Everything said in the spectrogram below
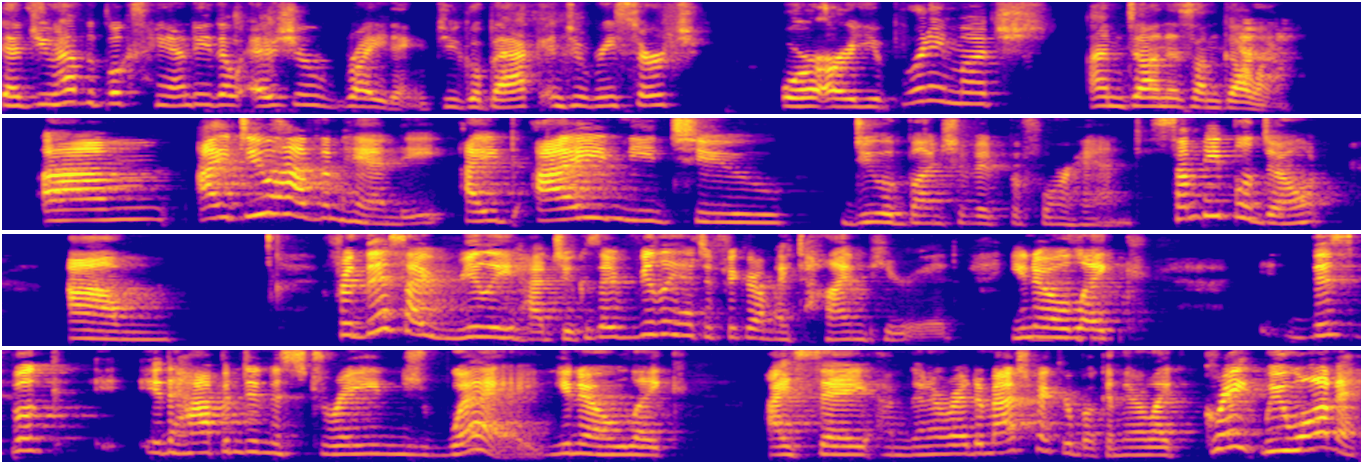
And do you have the books handy though as you're writing? Do you go back and do research, or are you pretty much I'm done as I'm going? Um, I do have them handy. I I need to do a bunch of it beforehand. Some people don't. Um, for this, I really had to because I really had to figure out my time period. You know, like this book, it happened in a strange way. You know, like I say, I'm going to write a matchmaker book, and they're like, "Great, we want it."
